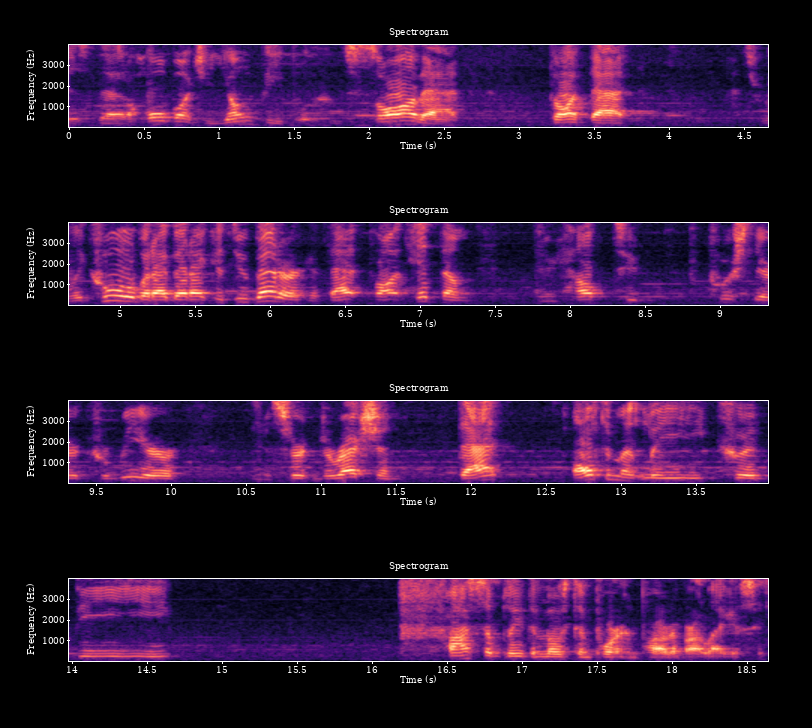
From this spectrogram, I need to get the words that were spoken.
is that a whole bunch of young people who saw that thought that that's really cool, but I bet I could do better. If that thought hit them and it helped to push their career in a certain direction, that ultimately could be possibly the most important part of our legacy.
